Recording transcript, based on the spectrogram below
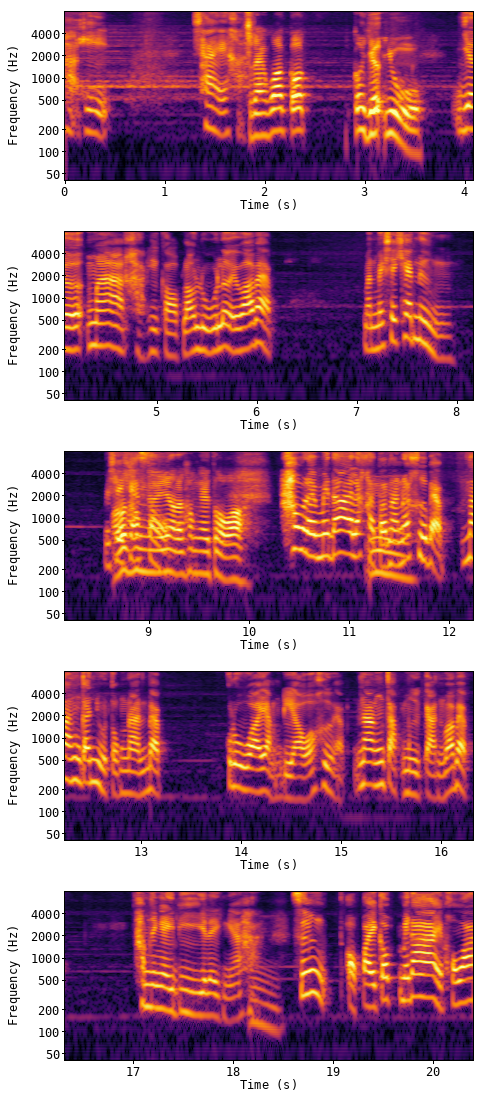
ค่ะพี่ใช่ค่ะ แสดงว่าก็ก็เยอะอยู่ เยอะมากค่ะพี่กอฟเรารู้เลยว่าแบบ มันไม่ใช่แค่หนึ่งไม่ใช่แล้วแค่ทำสไงองอะแล้วทำไงต่ออะทำอะไรไม่ได้แล้วค่ะอืม ตอนนั้นก็คือแบบนั่งกันอยู่ตรงนั้นแบบกลัวอย่างเดียวก็คือแบบนั่งจับมือกันว่าแบบทำยังไงดีอะไรอย่างเงี้ยค่ะ อืมซึ่งออกไปก็ไม่ได้ เพราะว่า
